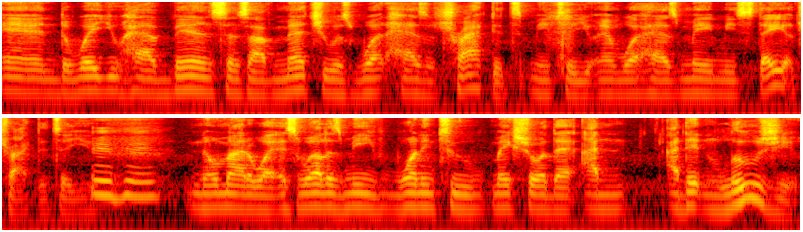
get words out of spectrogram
and the way you have been since I've met you is what has attracted me to you and what has made me stay attracted to you. Mm-hmm. No matter what, as well as me wanting to make sure that I I didn't lose you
